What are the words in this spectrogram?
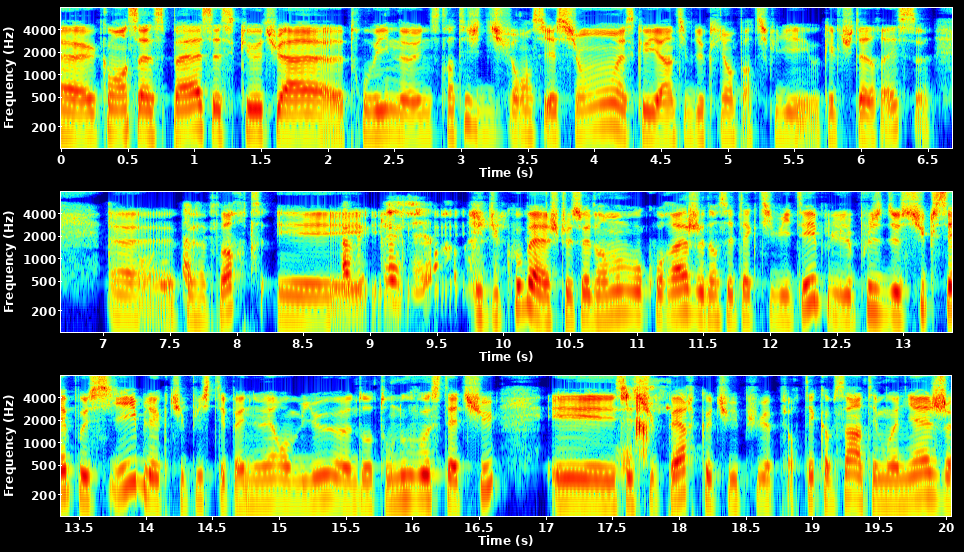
euh, comment ça se passe. Est-ce que tu as trouvé une, une stratégie de différenciation? Est-ce qu'il y a un type de client particulier auquel tu t'adresses? Euh, peu importe. Et, et, du coup, bah, je te souhaite vraiment bon courage dans cette activité, puis le plus de succès possible, et que tu puisses t'épanouir au mieux euh, dans ton nouveau statut. Et c'est super que tu aies pu apporter comme ça un témoignage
